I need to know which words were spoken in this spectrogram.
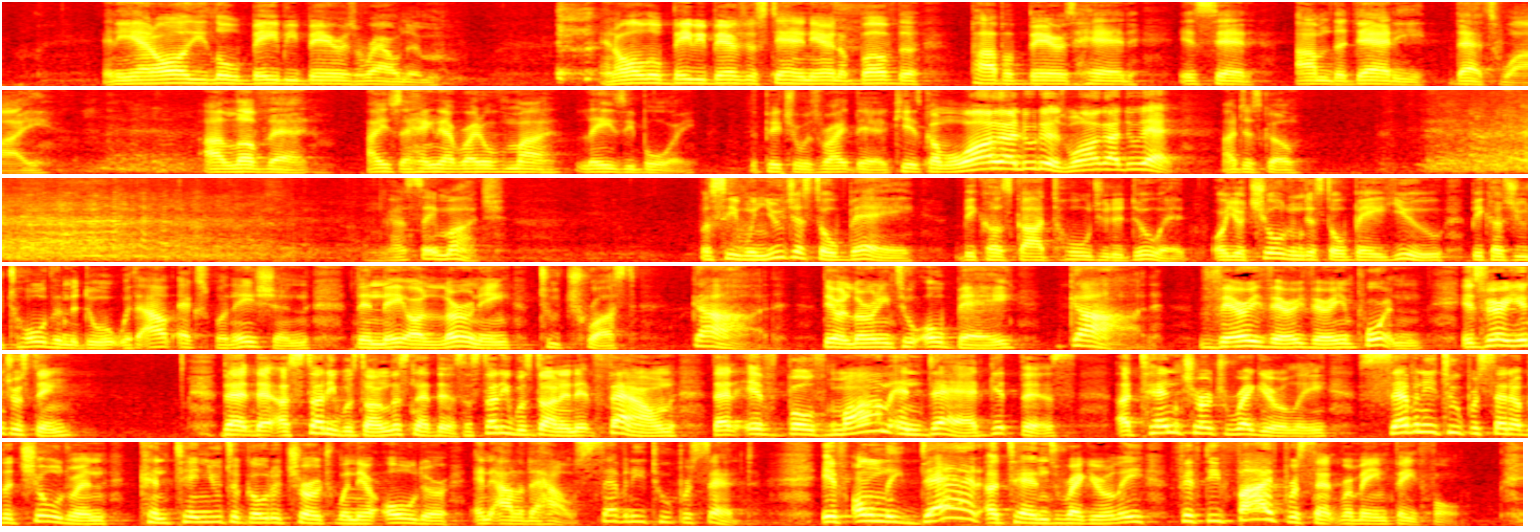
And he had all these little baby bears around him. And all the little baby bears were standing there, and above the papa bear's head, it said, I'm the daddy, that's why. I love that. I used to hang that right over my La-Z-Boy. The picture was right there. kids come, why I gotta do this? Why I gotta do that? I just go. gotta say much. But see, when you just obey because God told you to do it, or your children just obey you because you told them to do it without explanation, then they are learning to trust God. they're learning to obey God. Very, very, very important. It's very interesting that, that a study was done. Listen at this. A study was done, and it found that if both mom and dad, get this, attend church regularly, 72% of the children continue to go to church when they're older and out of the house. 72%. If only dad attends regularly, 55% remain faithful.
